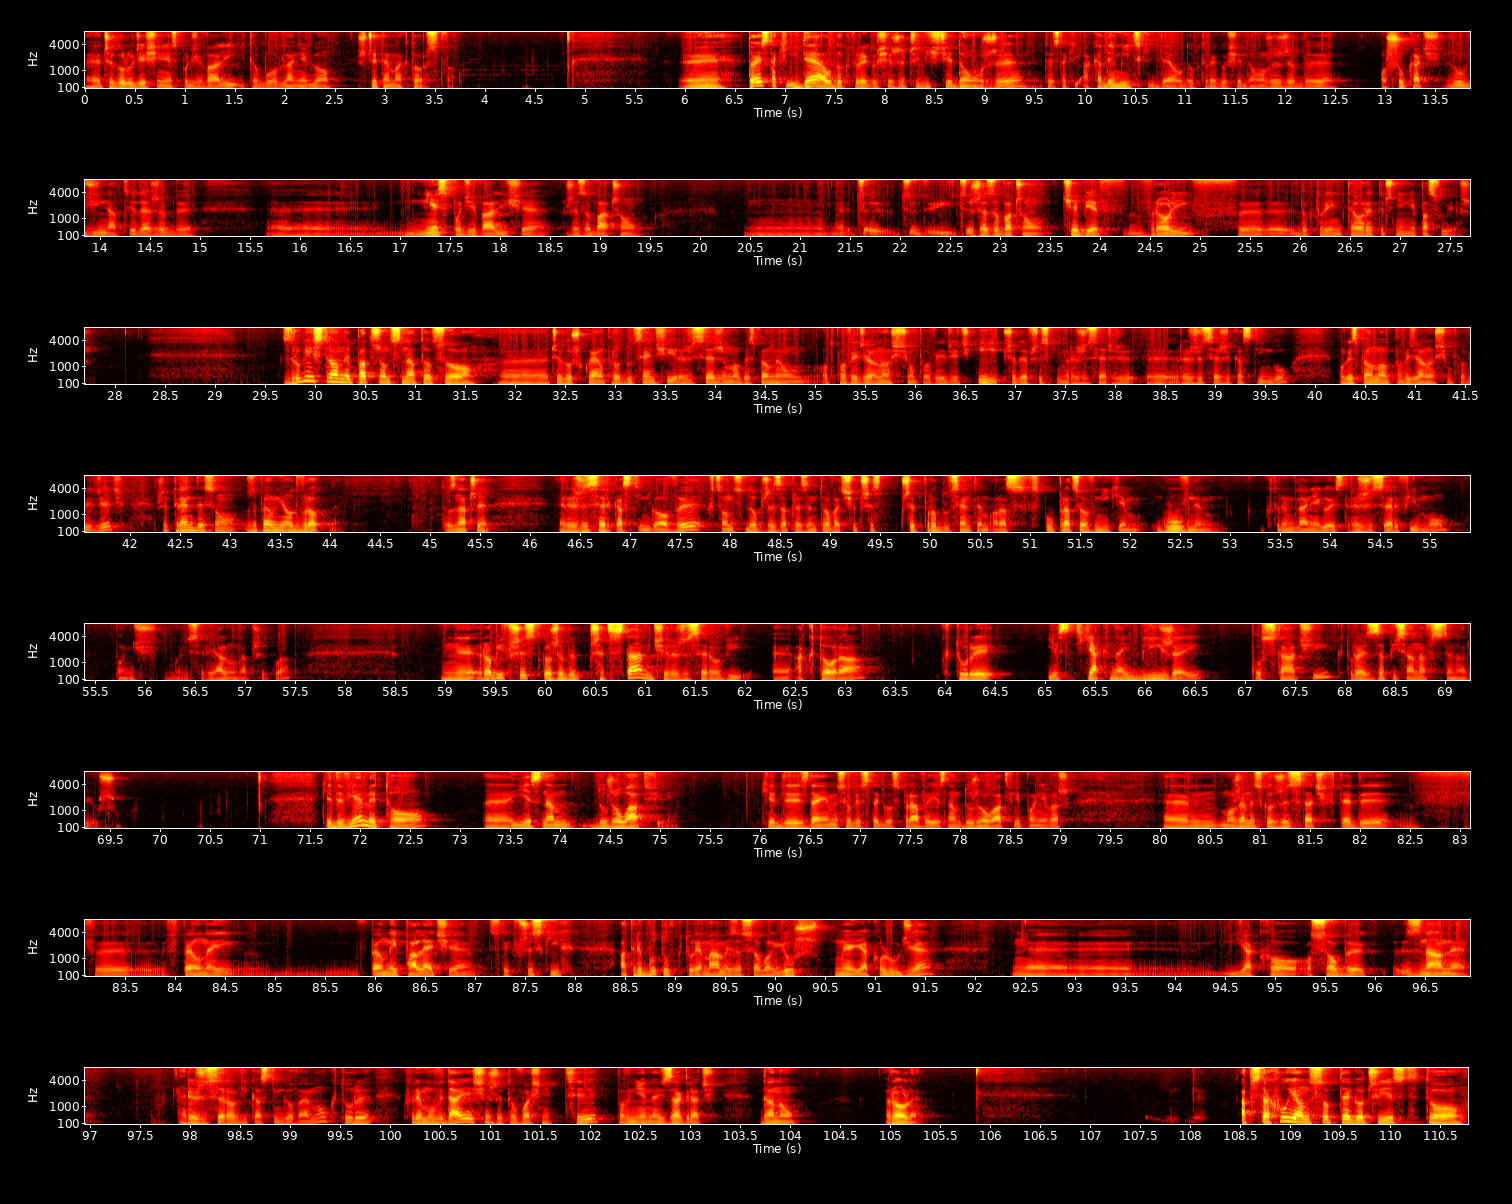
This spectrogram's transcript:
e, czego ludzie się nie spodziewali, i to było dla niego szczytem aktorstwa. E, to jest taki ideał, do którego się rzeczywiście dąży, to jest taki akademicki ideał, do którego się dąży, żeby oszukać ludzi na tyle, żeby e, nie spodziewali się, że zobaczą Mm, że zobaczą Ciebie w, roli, w, do której im teoretycznie nie pasujesz. Z drugiej strony, patrząc na to, co, e, czego szukają producenci i reżyserzy, mogę z pełną odpowiedzialnością powiedzieć i przede wszystkim reżyserzy, e, reżyserzy castingu, mogę z pełną odpowiedzialnością powiedzieć, że trendy są zupełnie odwrotne. To znaczy, Reżyser castingowy, chcąc dobrze zaprezentować się przez, przed producentem oraz współpracownikiem głównym, którym dla niego jest reżyser filmu bądź, bądź serialu na przykład, robi wszystko, żeby przedstawić reżyserowi e, aktora, który jest jak najbliżej postaci, która jest zapisana w scenariuszu. Kiedy wiemy to, e, jest nam dużo łatwiej kiedy zdajemy sobie z tego sprawę, jest nam dużo łatwiej, ponieważ możemy skorzystać wtedy w, w, pełnej, w pełnej palecie z tych wszystkich atrybutów, które mamy ze sobą już my jako ludzie, e, jako osoby znane reżyserowi castingowemu, który, któremu wydaje się, że to właśnie ty powinieneś zagrać daną rolę. Abstrahując od tego, czy jest to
